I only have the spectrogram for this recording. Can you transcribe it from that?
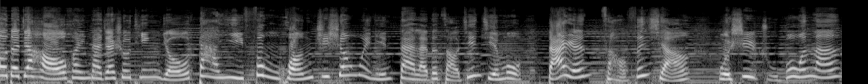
Hello，大家好，欢迎大家收听由大义凤凰之声为您带来的早间节目《达人早分享》，我是主播文兰。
